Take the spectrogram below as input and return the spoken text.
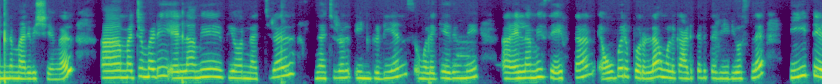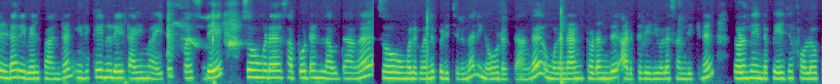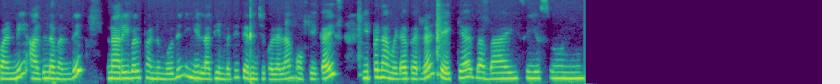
இந்த மாதிரி விஷயங்கள். மற்றும்படி எல்லாமே பியூர் நேச்சுரல் நேச்சுரல் இன்க்ரீடியன்ஸ் உங்களுக்கு எதுவுமே எல்லாமே சேஃப் தான். ஒவ்வொரு பொருளாக உங்களுக்கு அடுத்தடுத்த வீடியோஸில் டீட்டெயில்டாக ரிவீல் பண்ணுறேன் இதுக்கே நிறைய டைம் ஆகிட்டு ஃபர்ஸ்ட் டே ஸோ உங்களோட சப்போர்ட் அண்ட் லவ் தாங்க. ஸோ உங்களுக்கு வந்து பிடிச்சிருந்தா நீங்கள் ஆர்டர் தாங்க. உங்களை நான் தொடர்ந்து அடுத்த வீடியோவில் சந்திக்கிறேன். தொடர்ந்து இந்த பேஜை ஃபாலோ பண்ணி அதில் வந்து நான் ரிவல் பண்ணும்போது நீங்கள் எல்லாத்தையும் பற்றி தெரிஞ்சு கொள்ளலாம் ஓகே கைஸ் இப்போ நான் விடைபெறேன் take care bye see you soon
